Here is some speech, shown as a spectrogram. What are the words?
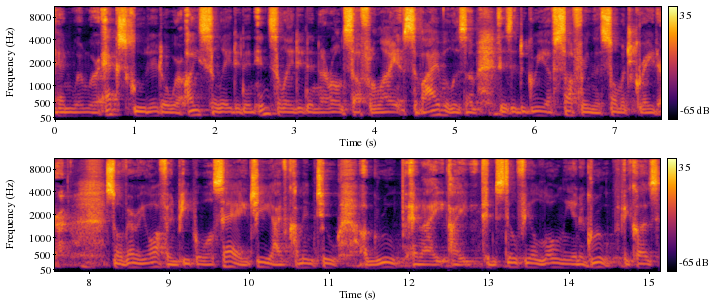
And when we're excluded or we're isolated and insulated in our own self-reliant survivalism there's a degree of suffering that's so much greater. So very often people will say gee i've come into a group and i, I can still feel lonely in a group because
